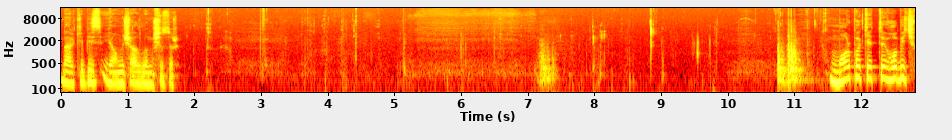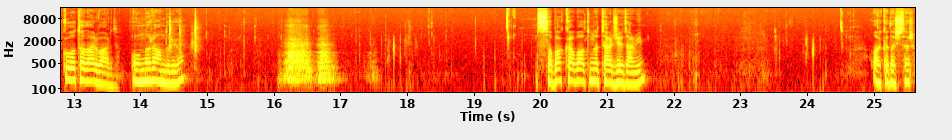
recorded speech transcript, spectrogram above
Belki biz yanlış algılamışızdır. Mor pakette hobi çikolatalar vardı. Onları andırıyor. Sabah kahvaltımda tercih eder miyim? Arkadaşlar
